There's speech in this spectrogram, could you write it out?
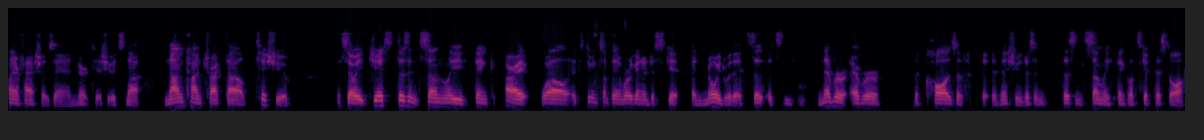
plantar fascia is an inert tissue. It's not non-contractile tissue, so it just doesn't suddenly think, all right, well, it's doing something, and we're gonna just get annoyed with it. It's it's never ever the cause of an issue. It doesn't doesn't suddenly think, let's get pissed off.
